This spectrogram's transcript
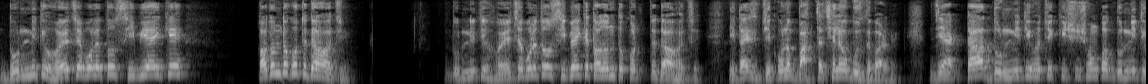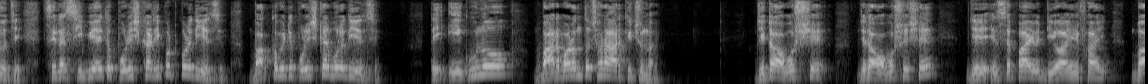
দুর্নীতি হয়েছে বলে তো সিবিআইকে তদন্ত করতে দেওয়া হয়েছে। দুর্নীতি হয়েছে বলে তো সিবিআইকে তদন্ত করতে দেওয়া হয়েছে। এটা যে কোনো বাচ্চা ছেলেও বুঝতে পারবে যে একটা দুর্নীতি হচ্ছে, কিছু সংখ্যক দুর্নীতি হচ্ছে। সেটা সিবিআই তো পরিষ্কার রিপোর্ট করে দিয়েছে বাক পরিষ্কার বলে দিয়েছে। তাই এগুলো বারবারন্ত ছাড়া আর কিছু নয়। যেটা অবশ্যই যেটা অবশেষে যে এসএফআই ডিওয়াইএফআই বা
